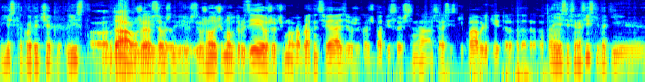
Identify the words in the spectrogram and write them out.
есть какой-то чек-лист? Э, да, уже все, уже очень много друзей, уже очень много обратной связи, уже, короче, подписываешься на всероссийские паблики. Та -та -та а есть и всероссийские такие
